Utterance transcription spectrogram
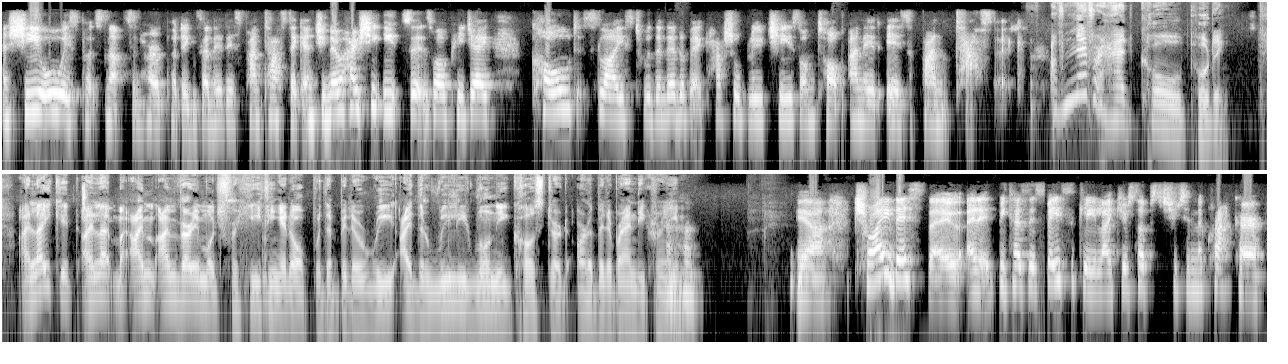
And she always puts nuts in her puddings and it is fantastic. And do you know how she eats it as well, PJ? Cold sliced with a little bit of cashel blue cheese on top, and it is fantastic. I've never had cold pudding. I like it. I like. My, I'm. I'm very much for heating it up with a bit of re, either really runny custard or a bit of brandy cream. Uh-huh. Yeah, try this though, and it, because it's basically like you're substituting the cracker,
